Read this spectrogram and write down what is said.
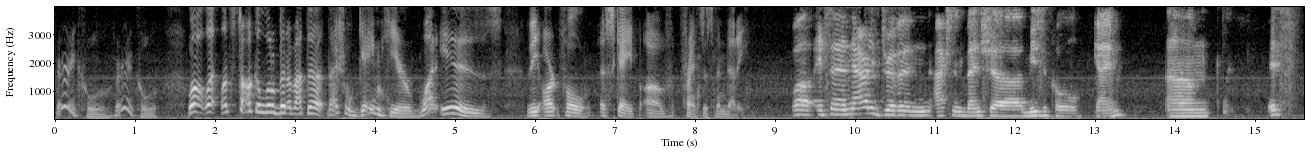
Very cool. Very cool. Well, let, us talk a little bit about the, the actual game here. What is the artful escape of Francis Vendetti? Well, it's a narrative-driven action-adventure musical game. Um, it's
